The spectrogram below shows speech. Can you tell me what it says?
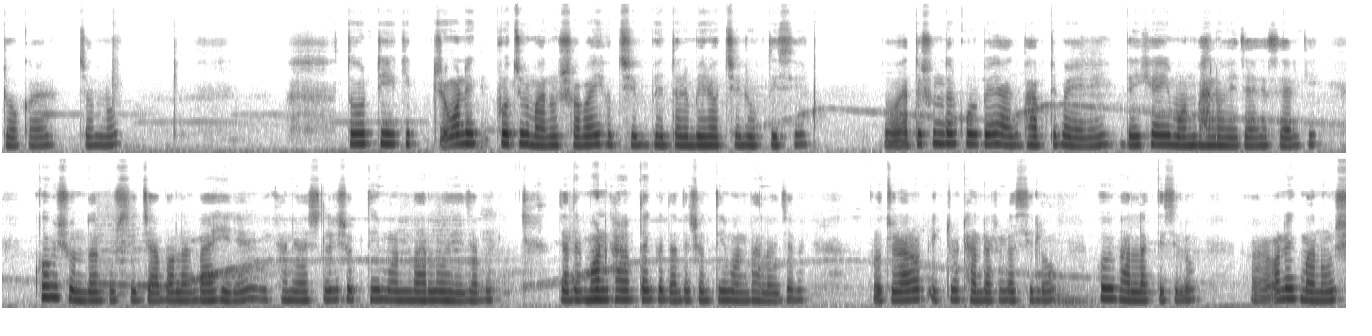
ঢোকার জন্য। তো টিকিট অনেক প্রচুর মানুষ সবাই হচ্ছে ভেতরে বের হচ্ছে ঢুকতেছে তো এত সুন্দর করবে, আর ভাবতে পারিনি। দেখেই মন ভালো হয়ে যায় গেছে আর কি। খুবই সুন্দর করছে যা বলার বাহিরে। এখানে আসলে সত্যি মন ভালো হয়ে যাবে। যাদের মন খারাপ থাকবে, তাদের সত্যিই মন ভালো হয়ে যাবে। প্রচুর আরও একটু ঠান্ডা ঠান্ডা ছিল, খুবই ভালো লাগতেছিল। আর অনেক মানুষ,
